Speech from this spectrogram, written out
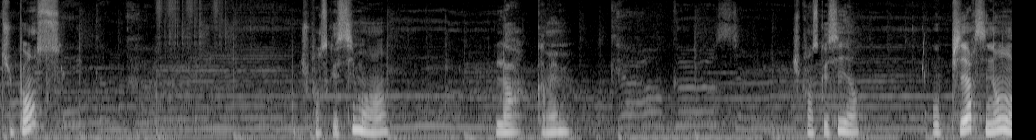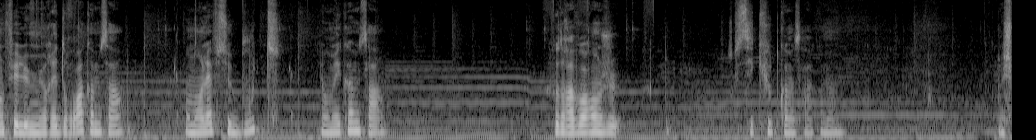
Tu penses? Pense que si, moi. hein. Là, quand même. Je pense que si. Hein. Au pire, sinon, on fait le muret droit comme ça. On enlève ce bout et on met comme ça. Faudra voir en jeu. Parce que c'est cute comme ça, quand même. Je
